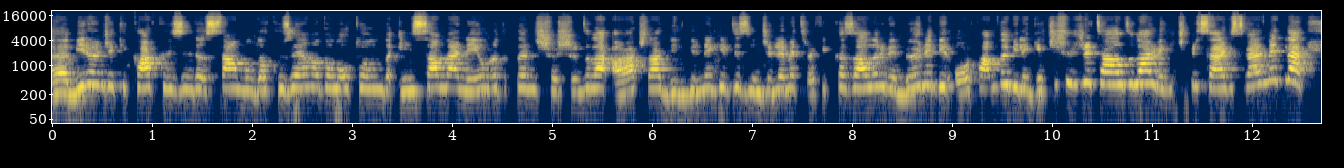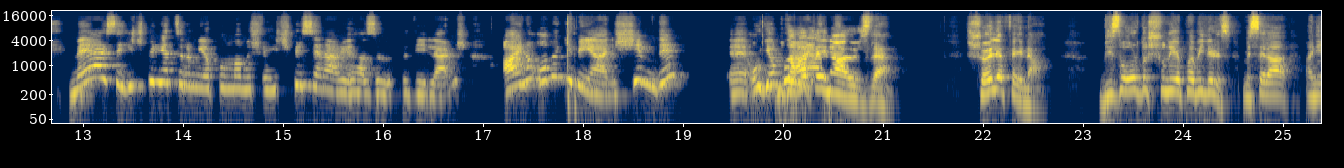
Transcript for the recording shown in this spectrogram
bir önceki kar krizinde İstanbul'da Kuzey Anadolu otoyolunda insanlar neye uğradıklarını şaşırdılar. Araçlar birbirine girdi, zincirleme trafik kazaları ve böyle bir ortamda bile geçiş ücreti aldılar ve hiçbir servis vermediler. Meğerse hiçbir yatırım yapılmamış ve hiçbir senaryoya hazırlıklı değillermiş. Aynı onun gibi yani. Şimdi e, o Bu daha yapılmayan fena Özlem. Şöyle fena. Biz orada şunu yapabiliriz. Mesela hani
